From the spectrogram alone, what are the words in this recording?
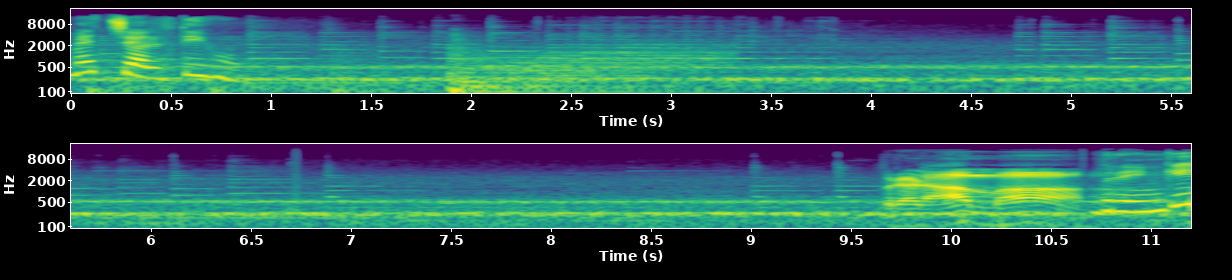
मैं चलती हूँ। प्रणाम माँ। भृंगी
